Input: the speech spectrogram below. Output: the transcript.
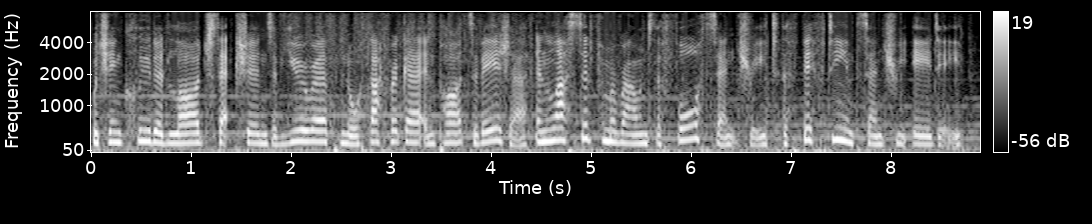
which included large sections of Europe, North Africa, and parts of Asia, and lasted from around the 4th century to the 15th century AD.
